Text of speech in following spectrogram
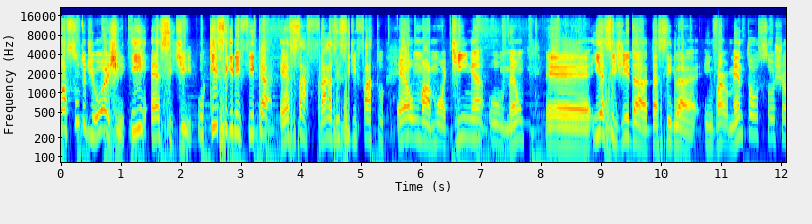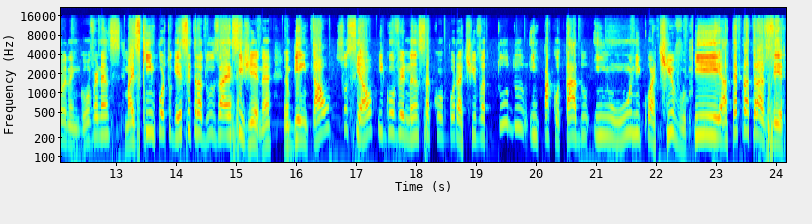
o assunto de hoje, ISD. O que significa essa frase, se de fato é uma modinha ou não? É, ESG da, da sigla Environmental, Social and Governance, mas que em português se traduz a SG, né? Ambiental, social e governança corporativa, tudo empacotado em um único ativo. E até para trazer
